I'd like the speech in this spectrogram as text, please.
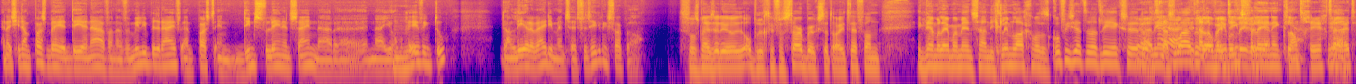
En als je dan past bij het DNA van een familiebedrijf... en past in dienstverlenend zijn naar, eh, naar je omgeving toe... dan leren wij die mensen het verzekeringsvak wel. Volgens mij zei de oprichter van Starbucks dat ooit. Hè, van, ik neem alleen maar mensen aan die glimlachen. Want het koffie zetten, dat leer ik ze, dat ze later het gaat over dienstverlening, klantgerichtheid.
